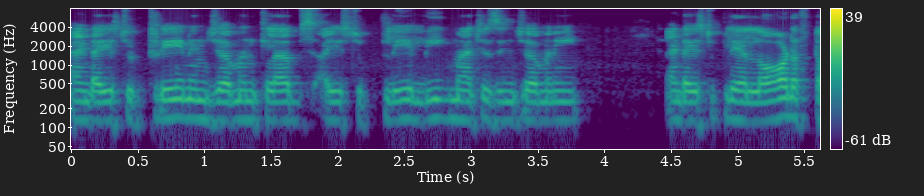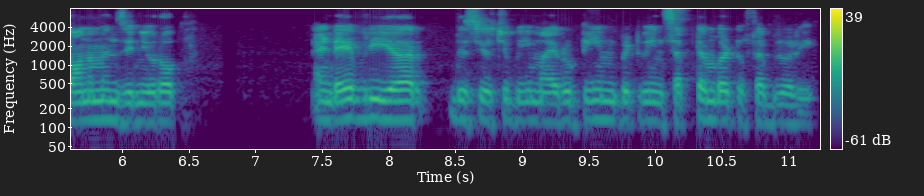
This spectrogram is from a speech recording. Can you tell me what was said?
And I used to train in German clubs. I used to play league matches in Germany. And I used to play a lot of tournaments in Europe. And every year, this used to be my routine between September to February.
